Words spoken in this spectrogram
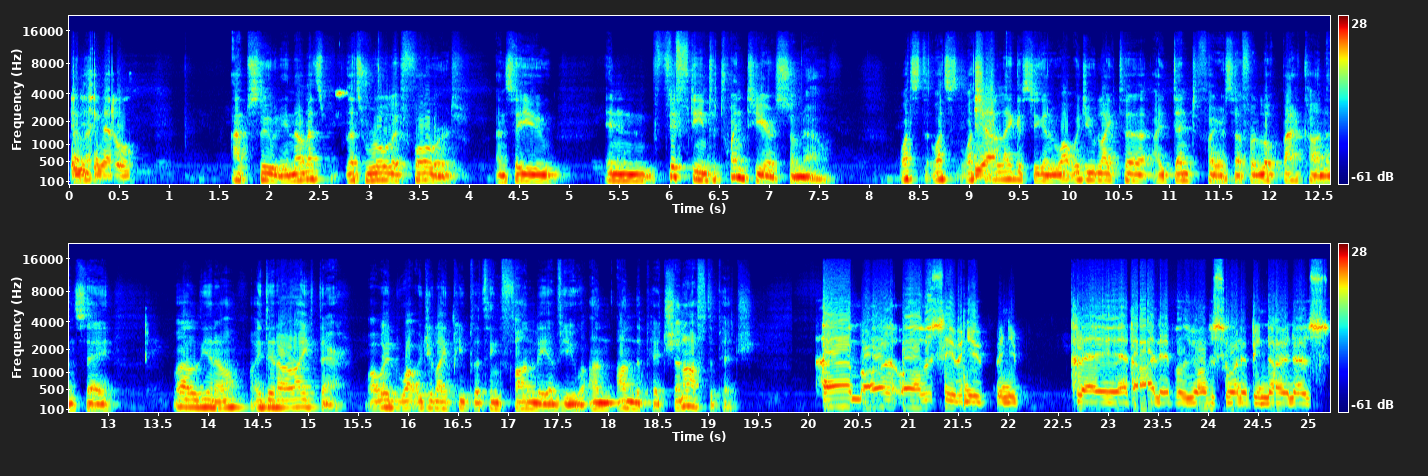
anything at all. Absolutely. Now let's let's roll it forward and say you in fifteen to twenty years from now. What's the, what's what's yeah. your legacy and what would you like to identify yourself or look back on and say, well, you know, I did all right there. What would what would you like people to think fondly of you on, on the pitch and off the pitch? Um, obviously, when you when you play at a high level, you obviously want to be known as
